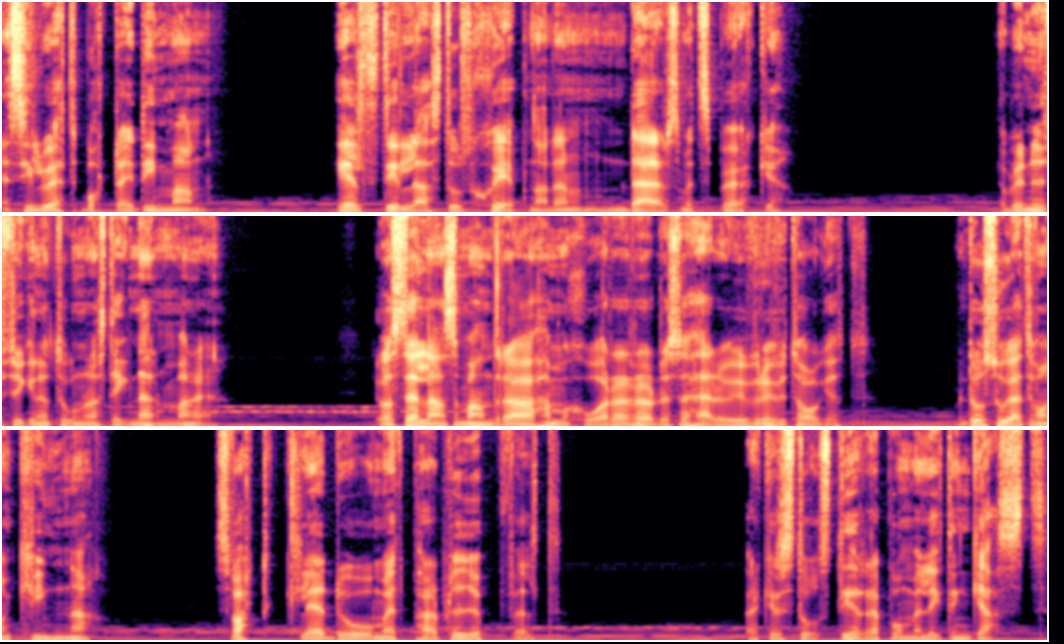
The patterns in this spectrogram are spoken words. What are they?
En siluett borta i dimman. Helt stilla stod skepnaden där som ett spöke. Jag blev nyfiken och tog några steg närmare. Det var sällan som andra hammersjåare rörde sig här överhuvudtaget. Men då såg jag att det var en kvinna. Svartklädd och med ett paraply uppfällt. Verkade stå och stirra på mig likt en gast.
